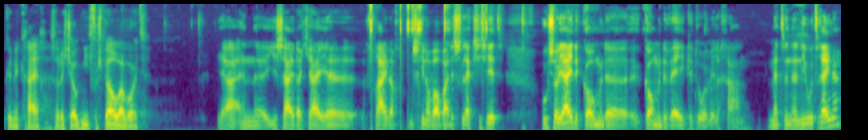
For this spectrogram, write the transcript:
kunnen krijgen. Zodat je ook niet voorspelbaar wordt. Ja, en eh, je zei dat jij vrijdag misschien al wel bij de selectie zit. Hoe zou jij de komende, komende weken door willen gaan? Met een nieuwe trainer?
